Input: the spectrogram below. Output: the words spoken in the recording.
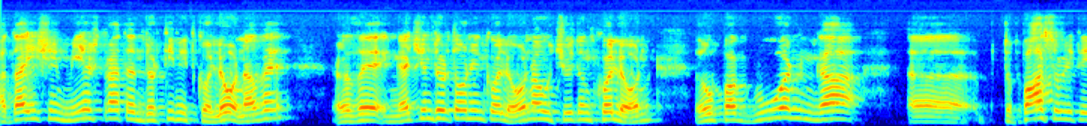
ata ishin mjeshtrat e ndërtimit të kolonave, dhe ngaqë ndërtonin kolona, u quajtën kolonë, dhe u paguan nga të pasurit e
